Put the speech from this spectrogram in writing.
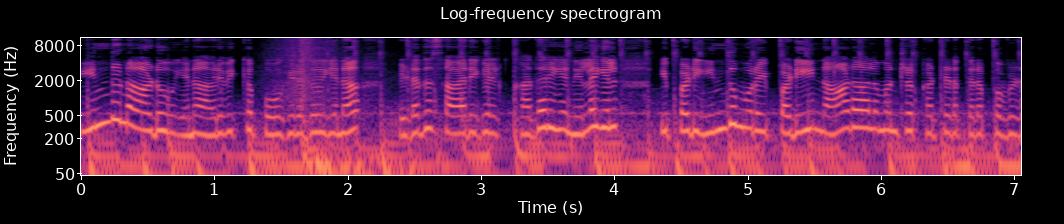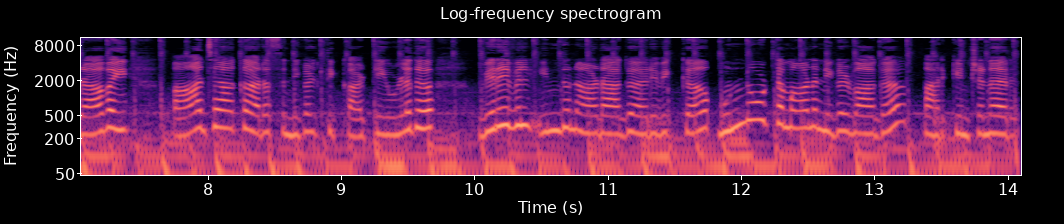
இந்து நாடு என அறிவிக்கப் போகிறது என இடதுசாரிகள் கதறிய நிலையில் இப்படி இந்து முறைப்படி நாடாளுமன்ற கட்டிட திறப்பு விழாவை பாஜக அரசு நிகழ்த்தி காட்டியுள்ளது. விரைவில் இந்து நாடாக அறிவிக்க முன்னோட்டமான நிகழ்வாக பார்க்கின்றனர்.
